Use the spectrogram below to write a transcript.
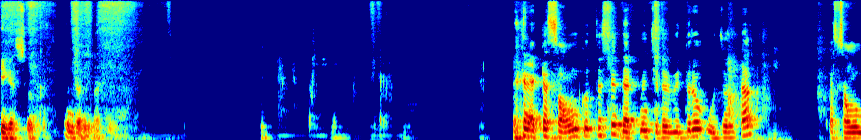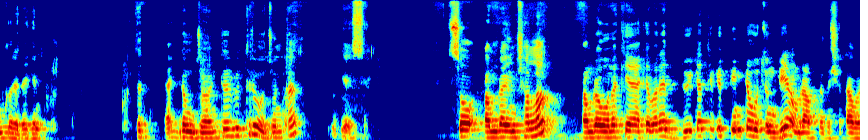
ঠিক আছে ওকে একটা সাউন্ড করতেছে দ্যাট মিন সেটার ভিতরে ওজনটা একটা সাউন্ড করে, দেখেন। একদম জয়েন্টের ভিতরে ওজনটা গিয়েছে সো আমরা ইনশাল্লাহ আমরা ওনাকে একেবারে দুইটা থেকে তিনটা ওজন দিয়ে আমরা আপনাদের সাথে আবার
